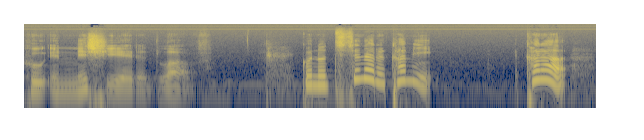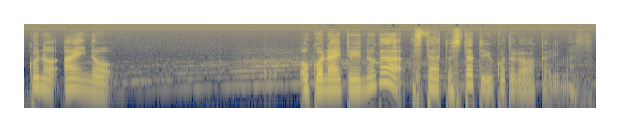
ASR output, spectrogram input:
who initiated love. この父なる神からこの愛の行いというのがスタートしたということが分かります。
